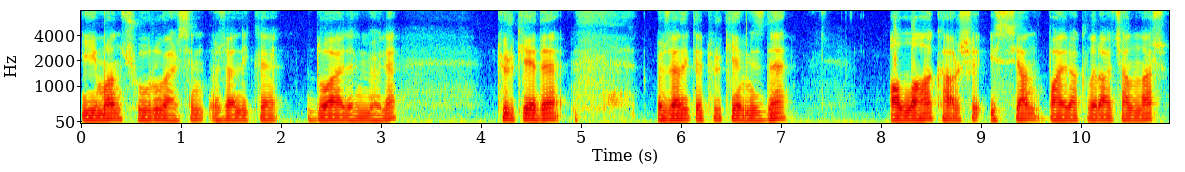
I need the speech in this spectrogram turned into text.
iman şuuru versin. Özellikle dua edelim böyle. Türkiye'de özellikle Türkiye'mizde Allah'a karşı isyan bayrakları açanlar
